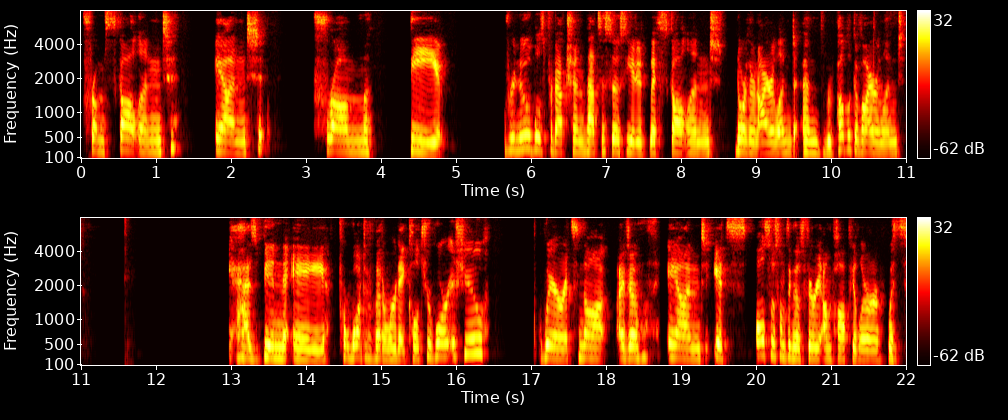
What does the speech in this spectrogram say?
from Scotland and from the renewables production that's associated with Scotland, Northern Ireland, and the Republic of Ireland has been a, for want of a better word, a culture war issue where it's not i don't and it's also something that's very unpopular with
